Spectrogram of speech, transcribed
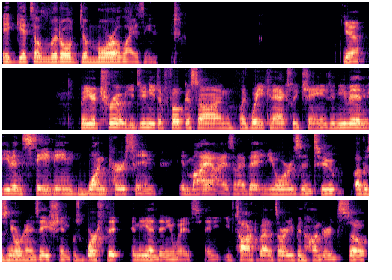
it gets a little demoralizing. Yeah. But you're true. You do need to focus on like what you can actually change. And even even saving one person in my eyes, and I bet in yours and to others in your organization, was worth it in the end, anyways. And you've talked about it's already been hundreds, so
